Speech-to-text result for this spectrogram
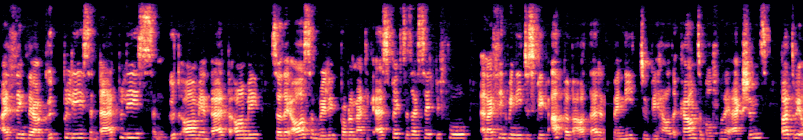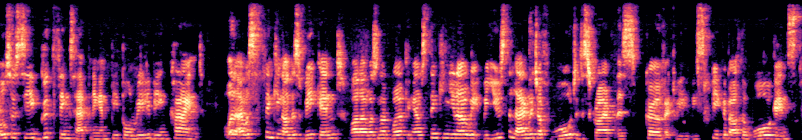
I think there are good police and bad police, and good army and bad army. So there are some really problematic aspects, as I said before. And I think we need to speak up about that, and they need to be held accountable for their actions. But we also see good things happening and people really being kind well, I was thinking on this weekend while I was not working, I was thinking, you know, we, we use the language of war to describe this COVID. We, we speak about the war against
